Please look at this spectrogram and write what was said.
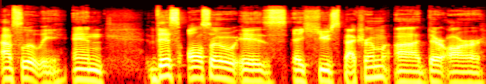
Absolutely. And this also is a huge spectrum. Uh, there are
